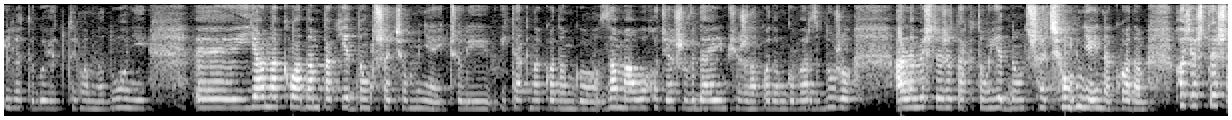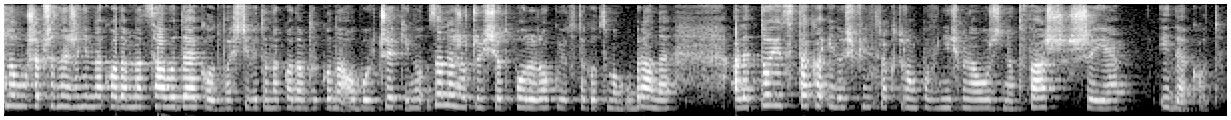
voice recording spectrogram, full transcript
ile tego ja tutaj mam na dłoni. Yy, Ja nakładam tak jedną trzecią mniej, czyli i tak nakładam go za mało, chociaż wydaje mi się, że nakładam go bardzo dużo, ale myślę, że tak tą jedną trzecią mniej nakładam. Chociaż też no, muszę przyznać, że nie nakładam na cały dekolt, właściwie to nakładam tylko na obojczyki. No, zależy oczywiście od pory roku i od tego, co mam ubrane, ale to jest taka ilość filtra, którą powinniśmy nałożyć na twarz, szyję i dekolt.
